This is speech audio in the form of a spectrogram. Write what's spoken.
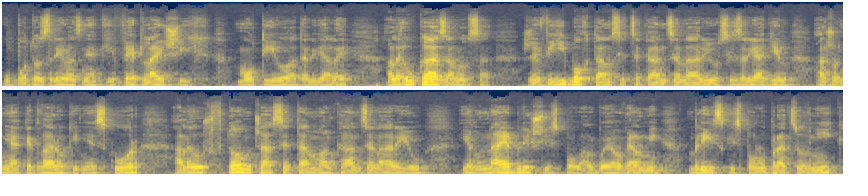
upodozrievať z nejakých vedľajších motívov a tak ďalej, ale ukázalo sa, že Výboh tam síce kanceláriu si zriadil až o nejaké dva roky neskôr, ale už v tom čase tam mal kanceláriu jeho najbližší spolu, alebo jeho veľmi blízky spolupracovník,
